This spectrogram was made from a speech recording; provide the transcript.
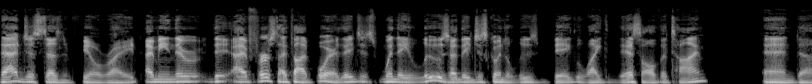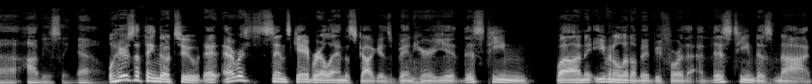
That just doesn't feel right. I mean, there. They, at first, I thought, boy, are they just when they lose, are they just going to lose big like this all the time? And uh, obviously, no. Well, here's the thing though, too. That Ever since Gabriel Landeskog has been here, you, this team, well, and even a little bit before that, this team does not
